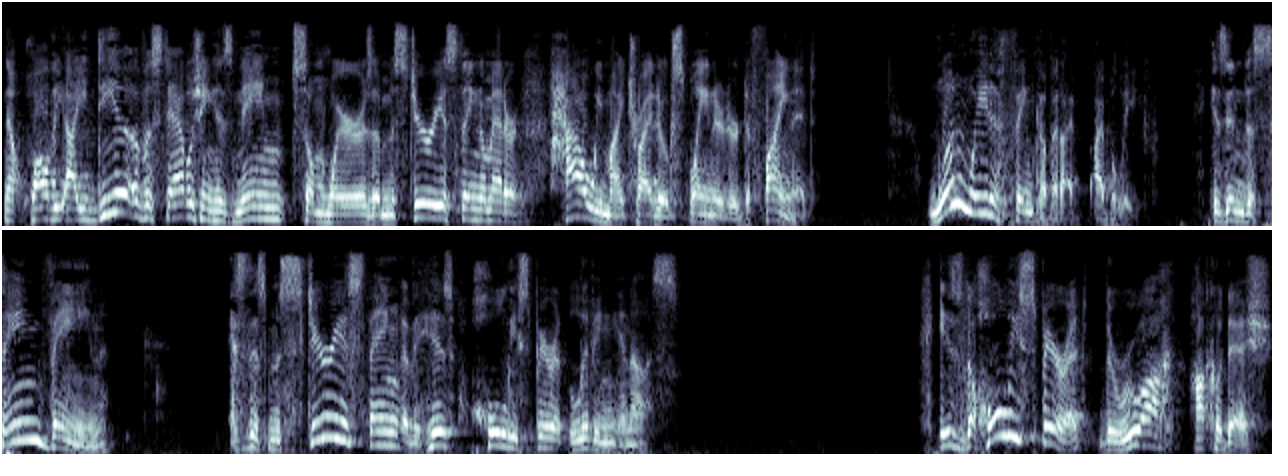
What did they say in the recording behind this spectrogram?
Now, while the idea of establishing his name somewhere is a mysterious thing no matter how we might try to explain it or define it, one way to think of it, I, I believe, is in the same vein as this mysterious thing of His Holy Spirit living in us. Is the Holy Spirit, the Ruach HaKodesh,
